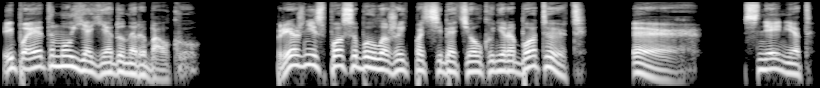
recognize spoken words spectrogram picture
и поэтому я еду на рыбалку. Прежние способы уложить под себя телку не работают. э с ней нет.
